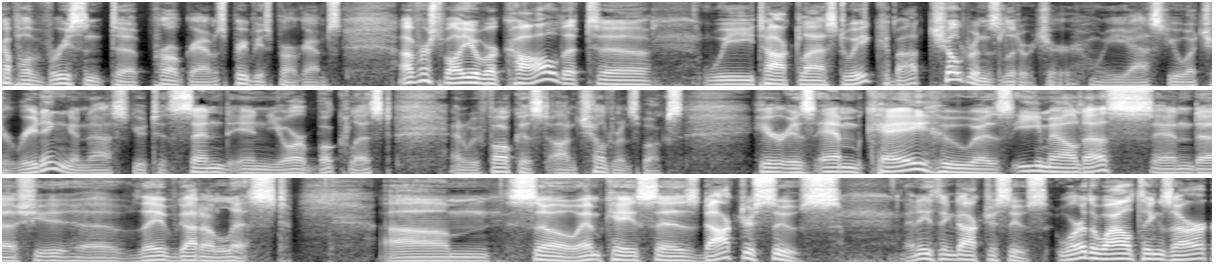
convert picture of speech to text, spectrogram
couple of recent uh, programs, previous programs. Uh, first of all, you'll recall that uh, we talked last week about children's literature. We asked you what you're reading and asked you to send in your book list, and we focused on children's books. Here is MK who has emailed us, and uh, she they've got a list. Um, so MK says Dr. Seuss anything Dr. Seuss. Where the Wild Things Are,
